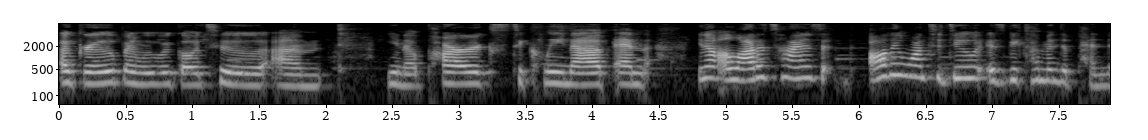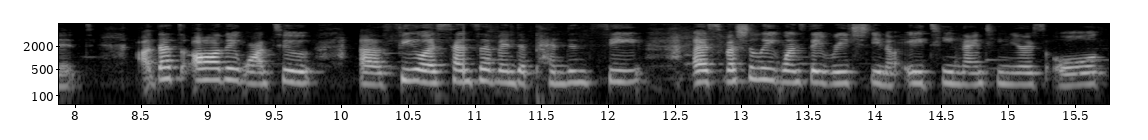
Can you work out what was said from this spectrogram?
a group, and we would go to um, you know parks to clean up, and you know a lot of times all they want to do is become independent. Uh, that's all they want to uh, feel a sense of independency, especially once they reach you know 18, 19 years old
